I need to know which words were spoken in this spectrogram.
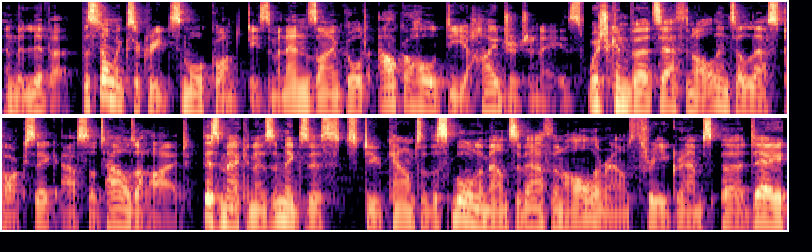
and the liver. The stomach secretes small quantities of an enzyme called alcohol dehydrogenase, which converts ethanol into less toxic acetaldehyde. This mechanism exists to counter the small amounts of ethanol, around 3 grams per day,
